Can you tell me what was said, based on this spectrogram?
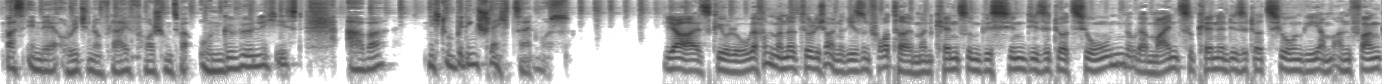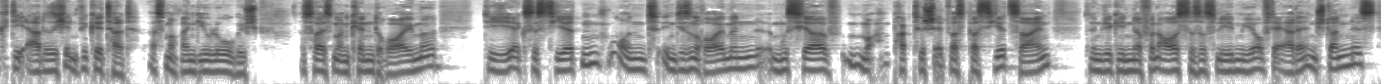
was in der Origin of Life Forschung zwar ungewöhnlich ist, aber nicht unbedingt schlecht sein muss. Ja, als Geologe hat man natürlich einen riesen Vorteil. Man kennt so ein bisschen die Situation oder meint zu kennen die Situation, wie am Anfang die Erde sich entwickelt hat. Das macht man geologisch. Das heißt, man kennt Räume, die existierten. Und in diesen Räumen muss ja praktisch etwas passiert sein, denn wir gehen davon aus, dass das Leben hier auf der Erde entstanden ist.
